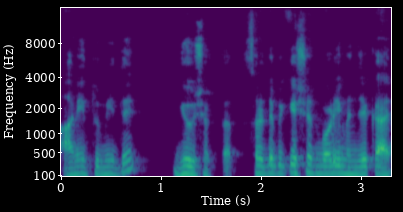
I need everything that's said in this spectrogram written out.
आणि तुम्ही ते घेऊ शकतात. सर्टिफिकेशन बॉडी म्हणजे काय?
